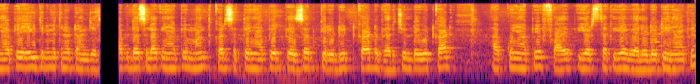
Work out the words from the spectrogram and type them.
यहाँ पे एक दिन में इतना ट्रांजेक्शन आप दस लाख यहाँ पे मंथ कर सकते हैं। यहाँ पे PayZapp credit card virtual debit card आपको यहाँ पे फाइव ईयर्स तक ये वैलिडिटी यहाँ पे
